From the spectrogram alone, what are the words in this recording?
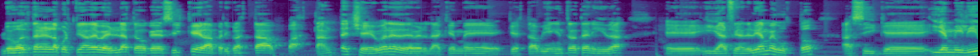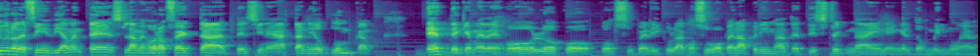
luego de tener la oportunidad de verla, tengo que decir que la película está bastante chévere, de verdad que, me, que está bien entretenida. Eh, y al final del día me gustó, así que, y en mi libro definitivamente es la mejor oferta del cineasta Neil Blomkamp desde que me dejó loco con su película, con su ópera prima de District 9 en el 2009.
